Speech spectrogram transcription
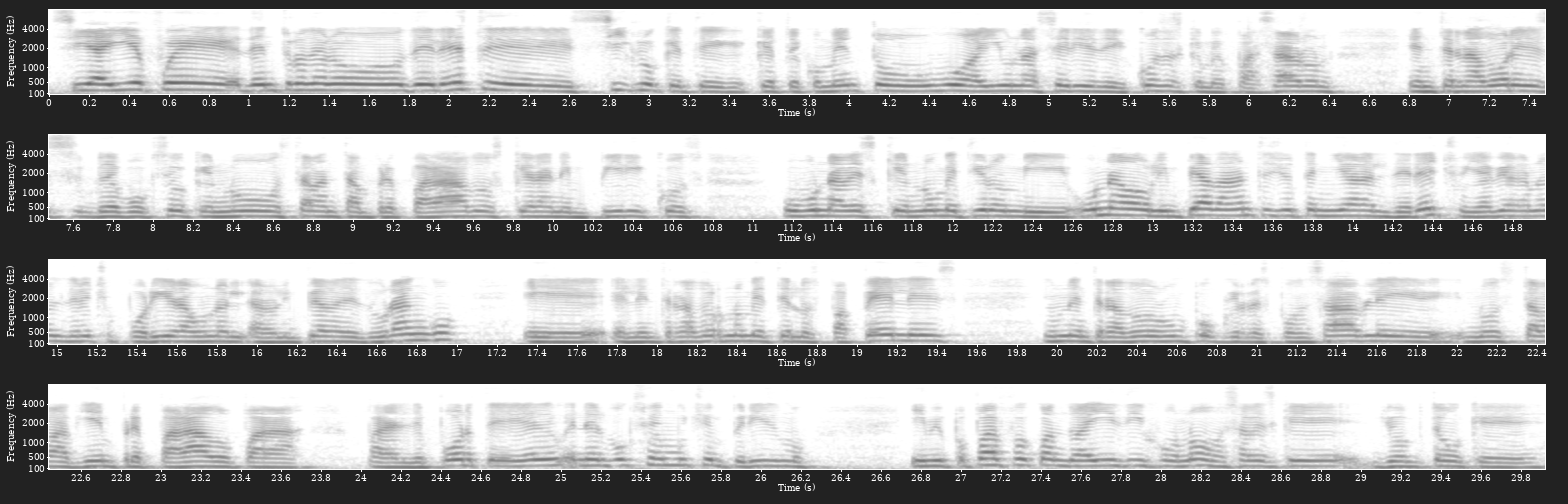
Sí, ahí fue dentro de, lo, de este ciclo que te, que te comento, hubo ahí una serie de cosas que me pasaron, entrenadores de boxeo que no estaban tan preparados, que eran empíricos. Hubo una vez que no metieron mi, una olimpiada antes yo tenía el derecho, ya había ganado el derecho por ir a una la olimpiada de Durango, eh, el entrenador no mete los papeles, un entrenador un poco irresponsable, no estaba bien preparado para, para el deporte, en el boxeo hay mucho empirismo. Y mi papá fue cuando ahí dijo, no, sabes que yo tengo que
